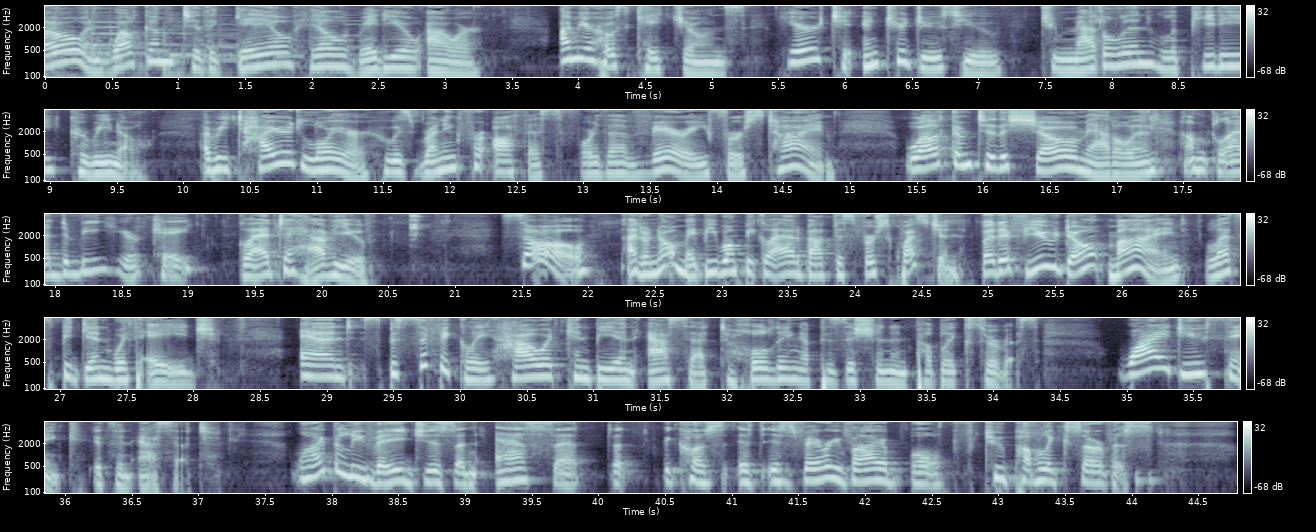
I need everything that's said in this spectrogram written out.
Hello, and welcome to the Gale Hill Radio Hour. I'm your host, Kate Jones, here to introduce you to Madeline Lepidi Carino, a retired lawyer who is running for office for the very first time. Welcome to the show, Madeline. I'm glad to be here, Kate. Glad to have you. So, I don't know, maybe you won't be glad about this first question, but if you don't mind, let's begin with age and specifically how it can be an asset to holding a position in public service. Why do you think it's an asset? Well, I believe age is an asset because it is very viable to public service.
